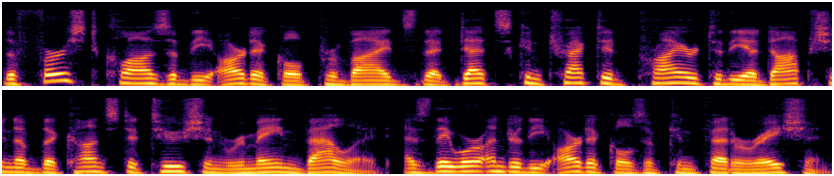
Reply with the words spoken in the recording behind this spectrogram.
The first clause of the article provides that debts contracted prior to the adoption of the Constitution remain valid, as they were under the Articles of Confederation.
